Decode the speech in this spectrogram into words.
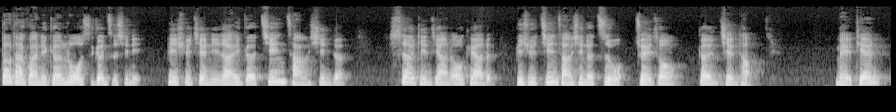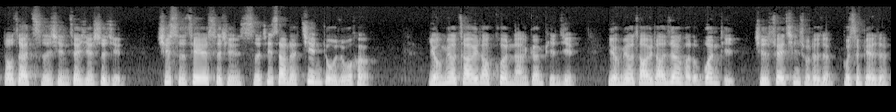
动态管理跟落实跟执行力，必须建立在一个经常性的设定这样的 OKR 的。必须经常性的自我追踪跟检讨，每天都在执行这些事情。其实这些事情实际上的进度如何，有没有遭遇到困难跟瓶颈，有没有遭遇到任何的问题，其实最清楚的人不是别人，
